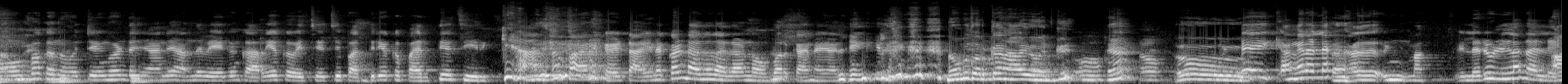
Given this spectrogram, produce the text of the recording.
നോമ്പൊക്കെ നോറ്റയും കൊണ്ട് ഞാൻ അന്ന് വേഗം കറിയൊക്കെ വെച്ച് വെച്ച് പത്തിരിയൊക്കെ പരത്തി വെച്ച് ഇരിക്കുകയാണ് കേട്ടോ. അതിനെ കൊണ്ടാണ് നല്ലോണം നോമ്പ് തുറക്കാനായി. അല്ലെങ്കിൽ നോമ്പ് തുറക്കാനായോ എനിക്ക്? ഓ. അങ്ങനല്ല. എല്ലാരും ഉള്ളതല്ലേ? ആ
